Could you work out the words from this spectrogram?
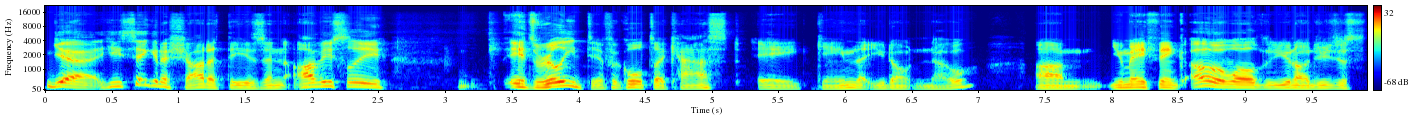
Yeah, he's taking a shot at these, and obviously, it's really difficult to cast a game that you don't know. Um, you may think, oh, well, you know, you just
